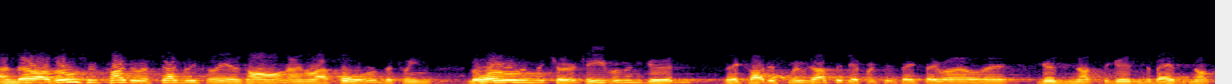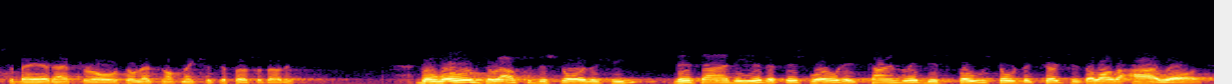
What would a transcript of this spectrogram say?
And there are those who try to establish liaison and rapport between the world and the church, evil and good. They try to smooth out the differences. They say, well, the good's not so good and the bad's not so bad after all, so let's not make such a fuss about it. The wolves are out to destroy the sheep. This idea that this world is kindly disposed toward the church is a lot of eyewash.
